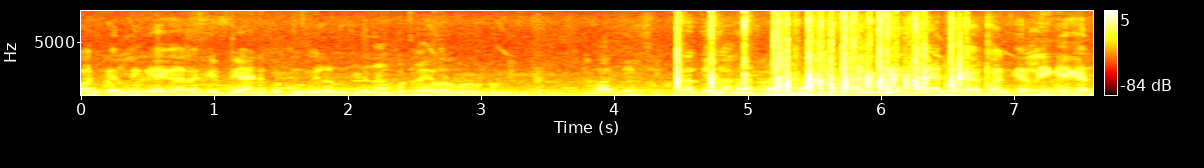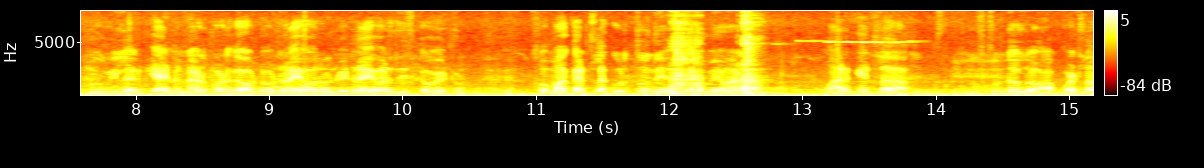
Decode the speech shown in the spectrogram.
బన్కర్ లింగయ్య గారు అని చెప్పి ఆయనకు టూ వీలర్ ఉంటుండే దానికి ఒక డ్రైవర్ కూడా ఉంటుంది మాకు తెలిసి. అంతేనా? దానికి ఏంటంటే పన్కర్ లింగయ్య గారు టూ వీలర్కి ఆయన నడపడు కాబట్టి ఒక డ్రైవర్ ఉండి డ్రైవర్ తీసుకోబెట్టు సో మాకు అట్లా గుర్తుంది ఎందుకంటే మేము ఆడ మార్కెట్లో చూస్తుండోళ్ళు అప్పట్లో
